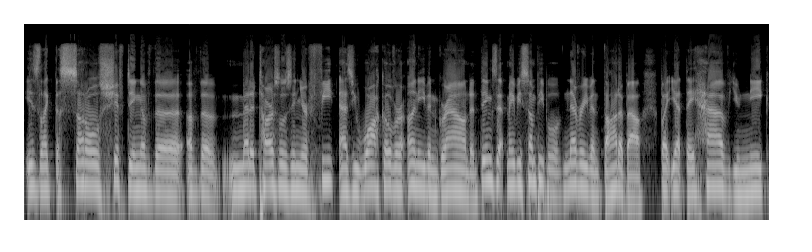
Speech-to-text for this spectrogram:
is like the subtle shifting of the of the metatarsals in your feet as you walk over uneven ground and things that maybe some people have never even thought about but yet they have unique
